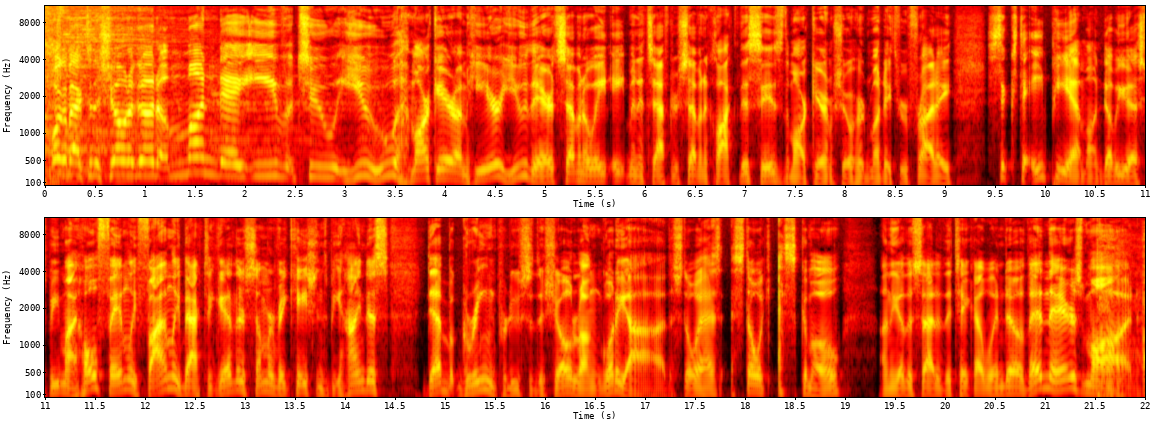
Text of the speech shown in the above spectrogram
Welcome back to the show and a good Monday Eve to you. Mark Arum here, you there. It's 7.08, 8 minutes after 7 o'clock. This is the Mark Arum Show, heard Monday through Friday, 6 to 8 p.m. on WSB. My whole family finally back together. Summer vacations behind us. Deb Green produces the show. Longoria, the stoic, stoic Eskimo on the other side of the takeout window. Then there's Maud.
